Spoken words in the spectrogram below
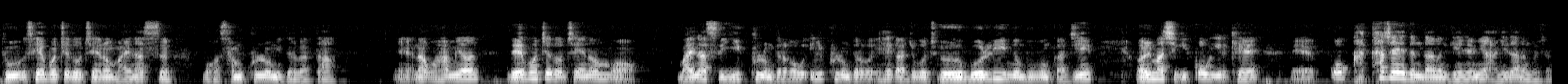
두, 세 번째 도체에는 마이너스 뭐 3쿨롱이 들어갔다. 예, 라고 하면 네 번째 도체에는 뭐 마이너스 2쿨롱 들어가고 1쿨롱 들어가고 해가지고 저 멀리 있는 부분까지 얼마씩이 꼭 이렇게 예, 꼭 같아져야 된다는 개념이 아니다는 거죠.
